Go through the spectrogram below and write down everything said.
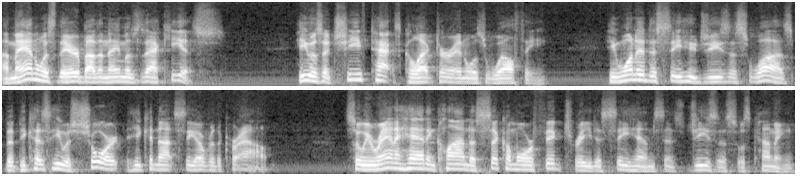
A man was there by the name of Zacchaeus. He was a chief tax collector and was wealthy. He wanted to see who Jesus was, but because he was short, he could not see over the crowd. So he ran ahead and climbed a sycamore fig tree to see him since Jesus was coming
